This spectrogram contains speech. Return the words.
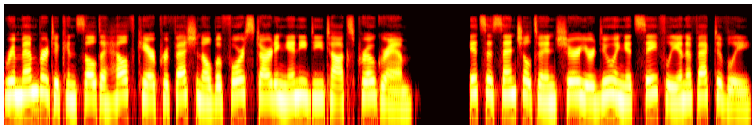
Remember to consult a healthcare professional before starting any detox program. It's essential to ensure you're doing it safely and effectively.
